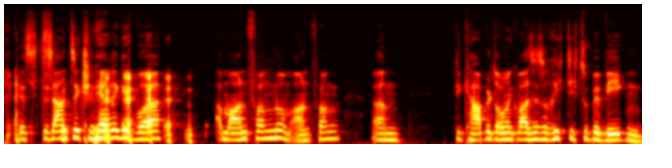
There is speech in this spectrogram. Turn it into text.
das, das einzig Schwierige war am Anfang, nur am Anfang, ähm, die Kabeltrommeln quasi so richtig zu bewegen,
